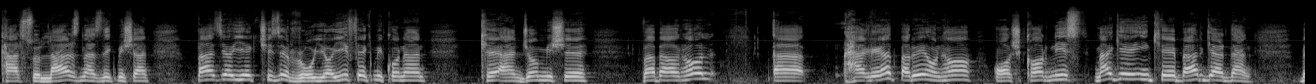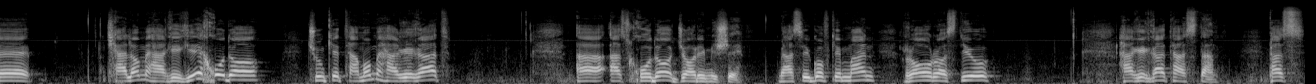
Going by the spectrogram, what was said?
ترس و لرز نزدیک میشن. بعضی ها یک چیز رویایی فکر می‌کنن که انجام میشه و به هر حال حقیقت برای آنها آشکار نیست مگه اینکه برگردن به کلام حقیقی خدا چون که تمام حقیقت از خدا جاری میشه. مسیح گفت که من راه و راستی و حقیقت هستم. پس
